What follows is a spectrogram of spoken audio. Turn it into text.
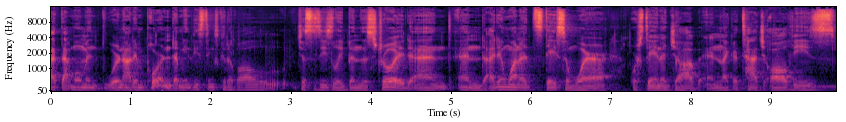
at that moment were not important. I mean, these things could have all just as easily been destroyed, and and I didn't want to stay somewhere or stay in a job and like attach all these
